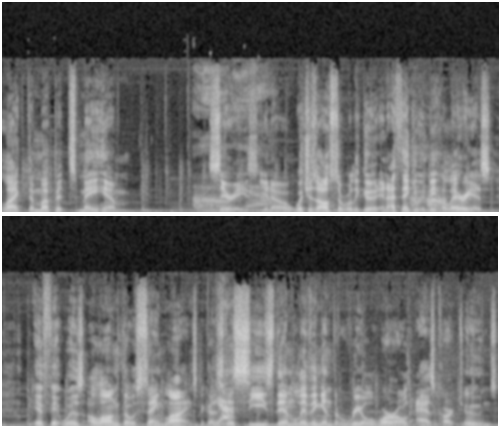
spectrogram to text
like the muppets mayhem Oh, series, yeah. you know, which is also really good. And I think it would be Uh-huh. hilarious if it was along those same lines because Yeah. this sees them living in the real world as cartoons,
